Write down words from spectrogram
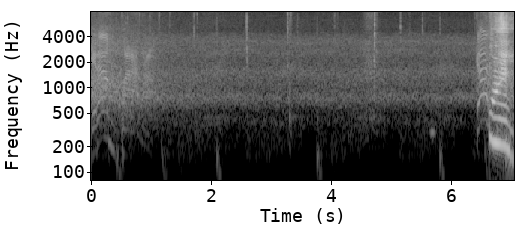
gran parada. Casi Uy.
